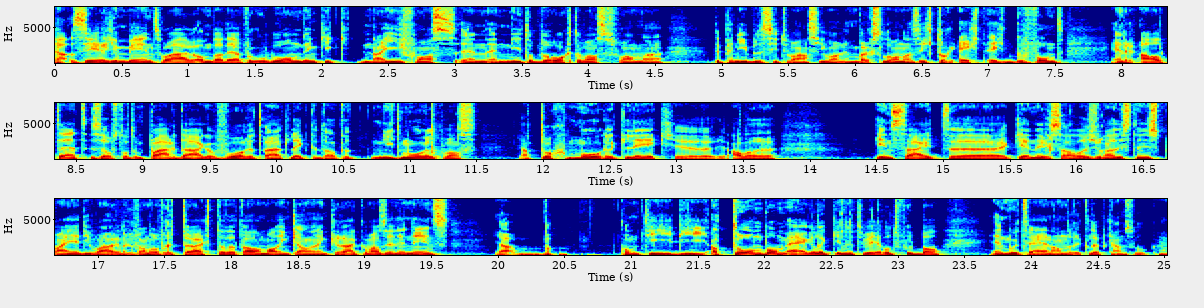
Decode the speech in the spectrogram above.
ja, zeer gemeend waren, omdat hij gewoon, denk ik, naïef was en, en niet op de hoogte was van eh, de penibele situatie waarin Barcelona zich toch echt, echt bevond. En er altijd, zelfs tot een paar dagen voor het uitlekte dat het niet mogelijk was, ja, toch mogelijk leek. Eh, alle inside-kenners, alle journalisten in Spanje, die waren ervan overtuigd dat het allemaal in kannen en kruiken was. En ineens ja, komt die, die atoombom eigenlijk in het wereldvoetbal en moet hij een andere club gaan zoeken.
